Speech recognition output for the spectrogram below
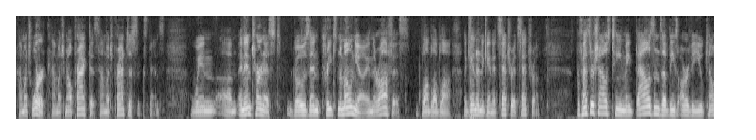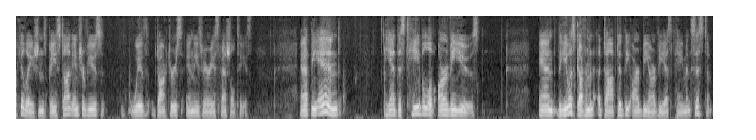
how much work, how much malpractice, how much practice expense? When um, an internist goes and treats pneumonia in their office, blah, blah, blah, again and again, etc., etc. Professor Hsiao's team made thousands of these RVU calculations based on interviews with doctors in these various specialties. And at the end, he had this table of RVUs. And the US government adopted the RBRVS payment system.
